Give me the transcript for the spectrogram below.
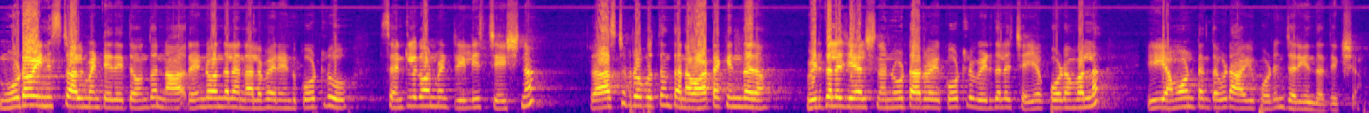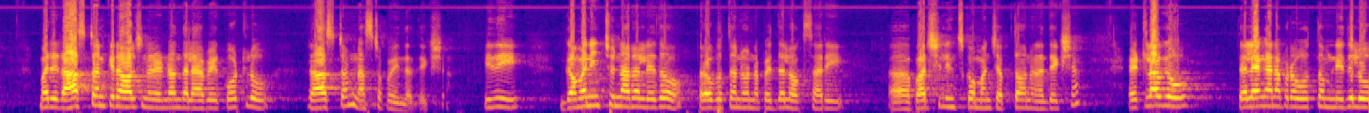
మూడో ఇన్స్టాల్మెంట్ ఏదైతే ఉందో నా రెండు వందల నలభై రెండు కోట్లు సెంట్రల్ గవర్నమెంట్ రిలీజ్ చేసినా రాష్ట్ర ప్రభుత్వం తన వాటా కింద విడుదల చేయాల్సిన నూట అరవై కోట్లు విడుదల చేయకపోవడం వల్ల ఈ అమౌంట్ అంతా కూడా ఆగిపోవడం జరిగింది అధ్యక్ష. మరి రాష్ట్రానికి రావాల్సిన రెండు వందల యాభై కోట్లు రాష్ట్రం నష్టపోయింది అధ్యక్ష. ఇది గమనించున్నారో లేదో ప్రభుత్వంలో ఉన్న పెద్దలు ఒకసారి పరిశీలించుకోమని చెప్తా ఉన్నాను అధ్యక్ష. ఎట్లాగో తెలంగాణ ప్రభుత్వం నిధులు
